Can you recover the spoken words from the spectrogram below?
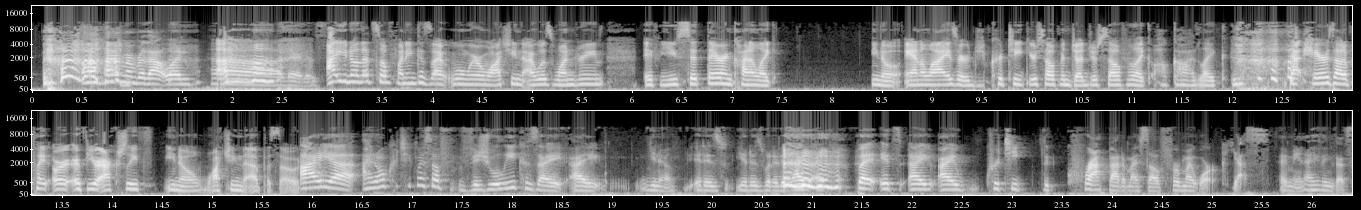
I remember that one. Ah, there it is. I, you know, that's so funny because when we were watching, I was wondering if you sit there and kind of like, you know, analyze or critique yourself and judge yourself, or like, oh God, like that hair's out of place, or if you're actually, you know, watching the episode. I uh, I don't critique myself visually because I I you know it is it is what it is. I, I, but it's I I critique the crap out of myself for my work. Yes, I mean I think that's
